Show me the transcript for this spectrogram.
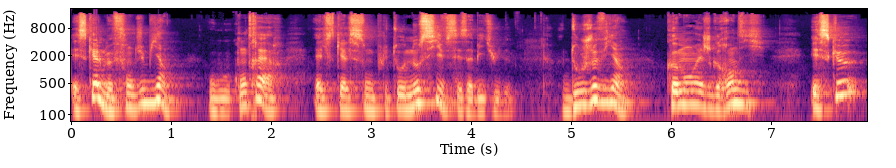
Est-ce qu'elles me font du bien? Ou au contraire, est-ce qu'elles sont plutôt nocives, ces habitudes? D'où je viens? Comment ai-je grandi? Est-ce que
